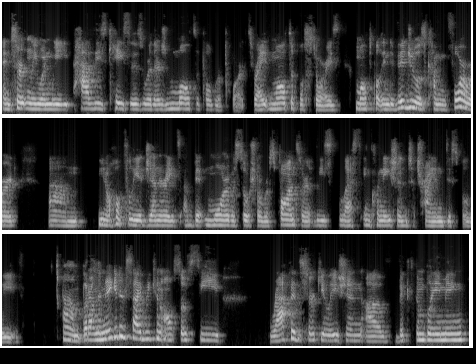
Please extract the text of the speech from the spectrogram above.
And certainly, when we have these cases where there's multiple reports, right, multiple stories, multiple individuals coming forward, um, you know, hopefully it generates a bit more of a social response or at least less inclination to try and disbelieve. Um, but on the negative side, we can also see rapid circulation of victim blaming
